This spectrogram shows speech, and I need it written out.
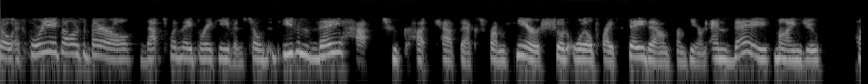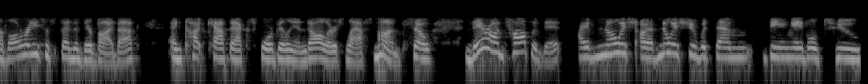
So at $48 a barrel, that's when they break even. So even they have to cut capex from here should oil price stay down from here. And they, mind you, have already suspended their buyback and cut capex four billion dollars last month. So they're on top of it. I have no issue. I have no issue with them being able to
